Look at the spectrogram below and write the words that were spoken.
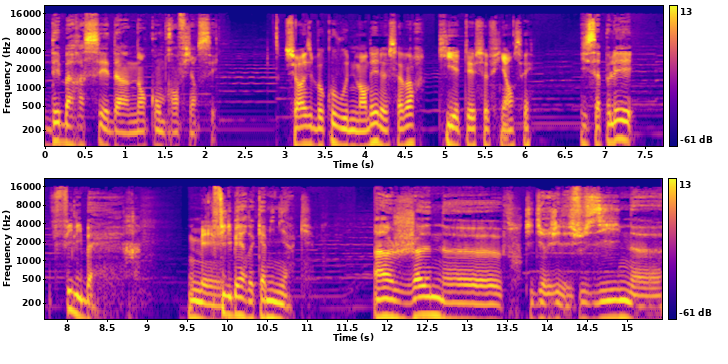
débarrasser d'un encombrant fiancé. Serait-ce beaucoup vous demander de savoir qui était ce fiancé? Il s'appelait Philibert. Mais Philibert de Camignac. Un jeune euh, qui dirigeait des usines, euh,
